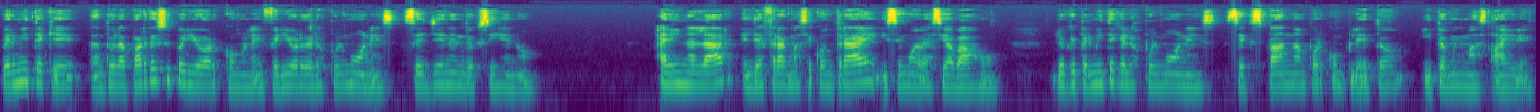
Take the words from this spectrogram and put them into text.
permite que tanto la parte superior como la inferior de los pulmones se llenen de oxígeno. Al inhalar, el diafragma se contrae y se mueve hacia abajo, lo que permite que los pulmones se expandan por completo y tomen más aire.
